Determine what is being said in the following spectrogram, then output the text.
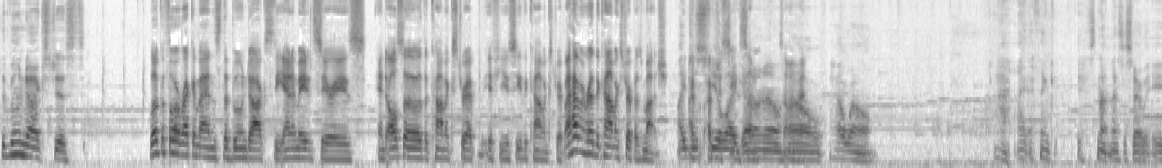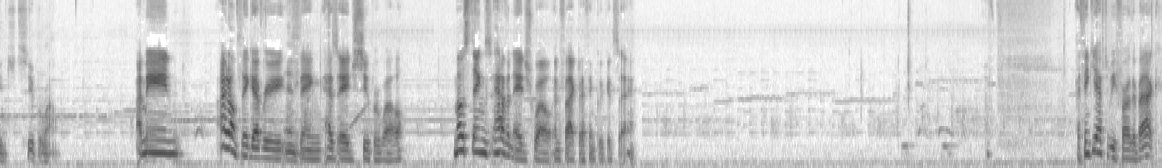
The Boondocks just Locathor recommends the Boondocks, the animated series, and also the comic strip. If you see the comic strip, I haven't read the comic strip as much. I just I've feel just like seen I don't know some how how well. Ah, I, I think it's not necessarily aged super well. I mean, I don't think everything has aged super well. Most things haven't aged well. In fact, I think we could say. I think you have to be farther back.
